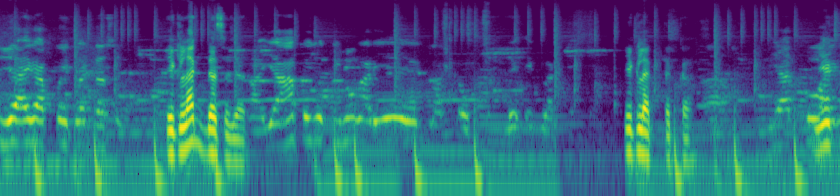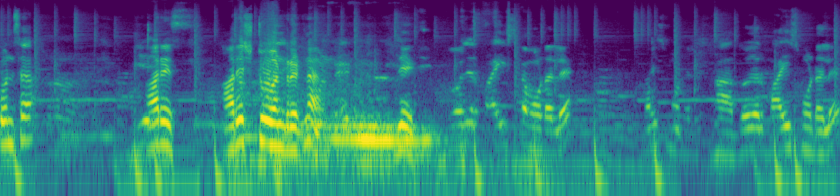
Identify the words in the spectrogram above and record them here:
ये आएगा आपको एक लाख दस हज़ार। एक लाख दस हज़ार। हाँ, यहाँ पे जो तीनों गाड़ी है एक लाख का ये एक लाख एक लाख तक का। हाँ, ये कौन सा? हाँ, R S R S two hundred ना? जी। दो हज़ार बाईस का मॉडल है। बाईस मॉडल हाँ 2022 मॉडल है।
